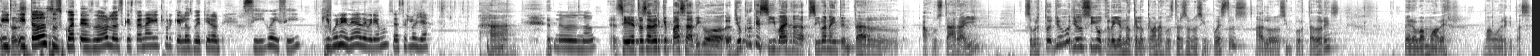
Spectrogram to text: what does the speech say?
Y, todos sus cuates, ¿no? Los que están ahí porque los metieron. Sí, güey, sí. Qué buena idea, deberíamos de hacerlo ya. Ajá. No, no. Sí, entonces a ver qué pasa. Digo, yo creo que sí van a, sí van a intentar ajustar ahí. Sobre todo, yo, yo sigo creyendo que lo que van a ajustar son los impuestos a los importadores. Pero vamos a ver. Vamos a ver qué pasa.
